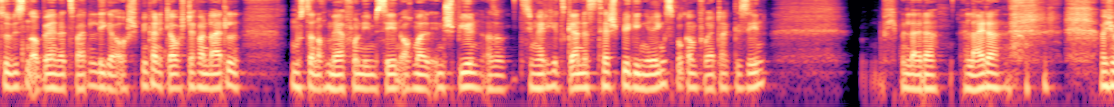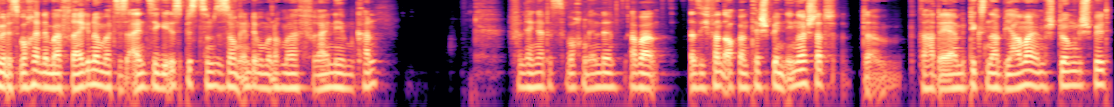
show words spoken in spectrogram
zu wissen, ob er in der zweiten Liga auch spielen kann. Ich glaube, Stefan Leitl muss da noch mehr von ihm sehen, auch mal in Spielen. Also deswegen hätte ich jetzt gerne das Testspiel gegen Regensburg am Freitag gesehen. Ich bin leider, leider, habe ich mir das Wochenende mal freigenommen, weil es das einzige ist bis zum Saisonende, wo man noch mal frei nehmen kann. Verlängertes Wochenende. Aber also ich fand auch beim Testspiel in Ingolstadt, da, da hat er ja mit Dixon Abiyama im Sturm gespielt.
